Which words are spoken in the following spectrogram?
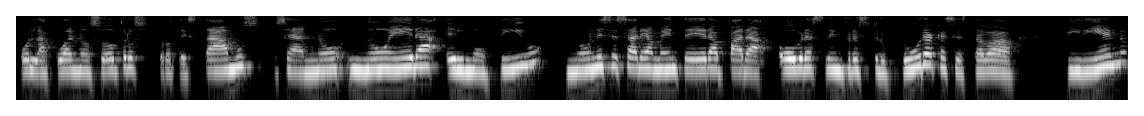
por la cual nosotros protestamos, o sea, no, no era el motivo, no necesariamente era para obras de infraestructura que se estaba pidiendo.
